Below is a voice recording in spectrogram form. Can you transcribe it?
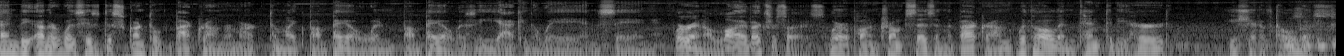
And the other was his disgruntled background remark to Mike Pompeo when Pompeo was yakking away and saying, We're in a live exercise. Whereupon Trump says in the background, with all intent to be heard, You should have told us.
